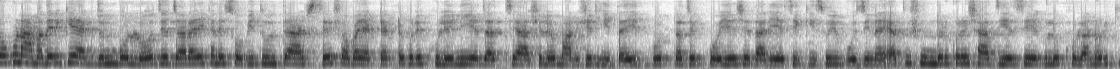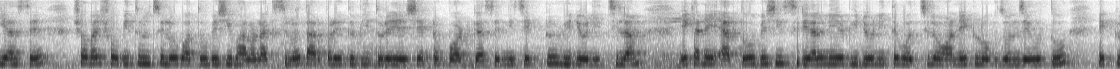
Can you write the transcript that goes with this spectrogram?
তখন আমাদেরকে একজন বলল যে, যারা এখানে ছবি তুলতে আসছে, সবাই একটা একটা করে খুলে নিয়ে যাচ্ছে। আসলে মানুষের হিতাহিত বোধটা যে কই এসে দাঁড়িয়েছে কিছুই বুঝি না। এত সুন্দর করে সাজিয়েছে এগুলো, খোলানোর কি আছে? সবাই ছবি তুলছিল, কত বেশি ভালো লাগছিল। তারপরে তো ভিতরে এসে একটা বট গাছের নিচে একটু ভিডিও নিচ্ছিলাম। এখানে এত বেশি সিরিয়াল নিয়ে ভিডিও নিতে হচ্ছিল, অনেক লোকজন যেহেতু। একটু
